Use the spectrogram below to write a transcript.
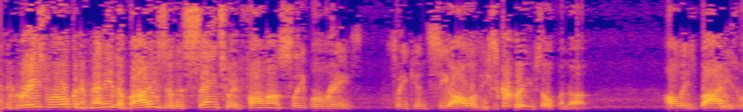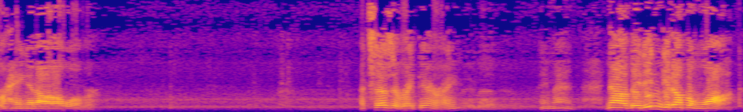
And the graves were open, and many of the bodies of the saints who had fallen asleep were raised. So you can see all of these graves opened up. All these bodies were hanging out all over. That says it right there, right? Amen. Amen. Now, they didn't get up and walk.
